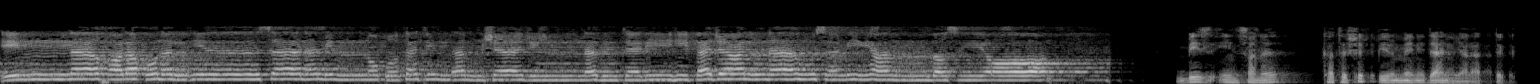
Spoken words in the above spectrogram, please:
İnna halaknal insane min nutfetin emşacin nebtelihi fecealnahu semi'an basira. Biz insanı katışık bir meniden yarattık.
